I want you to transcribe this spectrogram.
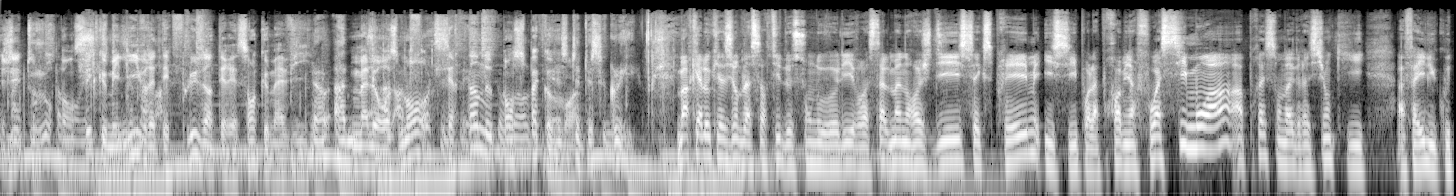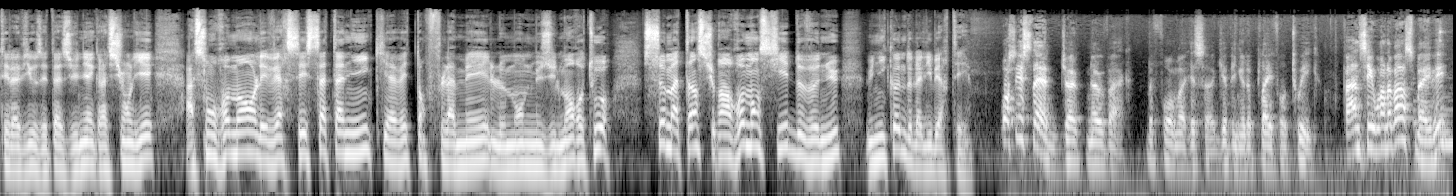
J'ai toujours pensé que mes livres étaient plus intéressants que ma vie. Malheureusement, certains ne pensent pas comme moi. Marc, à l'occasion de la sortie de son nouveau livre, Salman Rushdie s'exprime ici pour la première fois, six mois après son agression qui a failli lui coûter la vie aux États-Unis, agression liée à son roman Les versets sataniques qui avait enflammé le monde musulman. Retour ce matin sur un romancier devenu une icône de la liberté. What is then? joked Novak, the former hisser, giving it a playful tweak? Fancy one of us, maybe?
